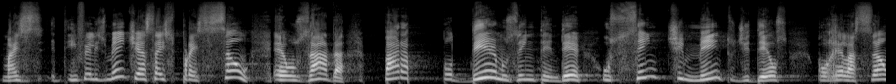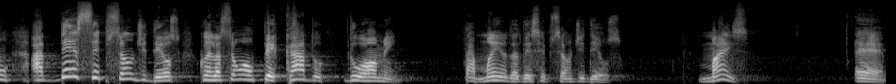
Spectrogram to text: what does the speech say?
mas infelizmente essa expressão é usada para podermos entender o sentimento de Deus com relação à decepção de Deus, com relação ao pecado do homem. Tamanho da decepção de Deus. Mas, é,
